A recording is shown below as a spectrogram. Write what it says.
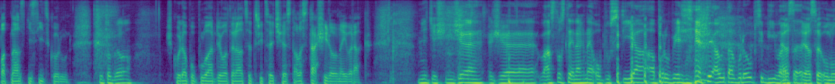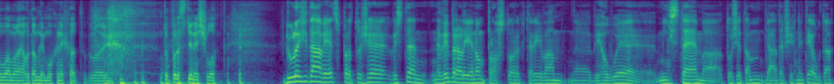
15 tisíc korun. Co to bylo? Škoda Popular 1936, ale strašidelný vrak. Mě těší, že, že vás to stejně neopustí a, a průběžně ty auta budou přibývat. Já se, já se omlouvám, ale já ho tam nemohl nechat. To, bylo, to prostě nešlo. Důležitá věc, protože vy jste nevybrali jenom prostor, který vám eh, vyhovuje místem a to, že tam dáte všechny ty auta,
